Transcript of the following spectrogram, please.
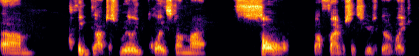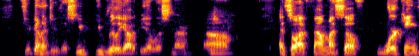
um, I think God just really placed on my soul about five or six years ago. Like, if you're gonna do this, you you really got to be a listener. Um, and so I've found myself working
